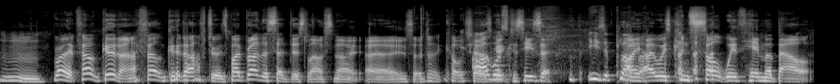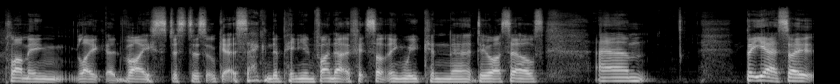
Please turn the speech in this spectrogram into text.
Well, it felt good, and I felt good afterwards. My brother said this last night. Uh, so I don't cold showers because he's a. He's a plumber. I, I always consult with him about plumbing, like advice, just to sort of get a second opinion, find out if it's something we can uh, do ourselves. Um, but yeah, so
